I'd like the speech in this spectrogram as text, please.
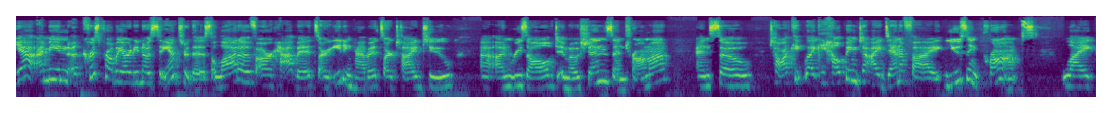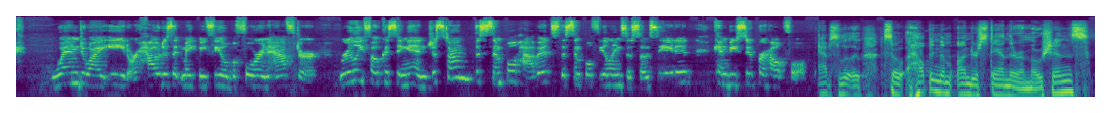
Yeah, I mean, uh, Chris probably already knows to answer this. A lot of our habits, our eating habits, are tied to uh, unresolved emotions and trauma. And so, talking, like helping to identify using prompts like, when do I eat, or how does it make me feel before and after? Really focusing in just on the simple habits, the simple feelings associated can be super helpful. Absolutely. So, helping them understand their emotions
